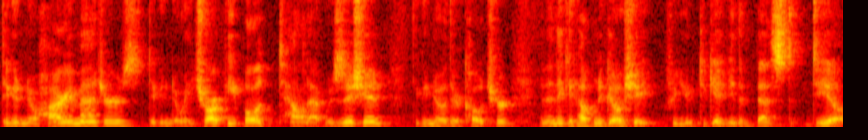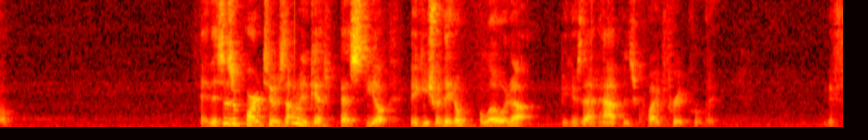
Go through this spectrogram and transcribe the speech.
They're going to know hiring managers, they're going to know HR people, talent acquisition, they can know their culture, and then they can help negotiate for you to get you the best deal. And this is important too, it's not only get best deal, making sure they don't blow it up, because that happens quite frequently. If,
